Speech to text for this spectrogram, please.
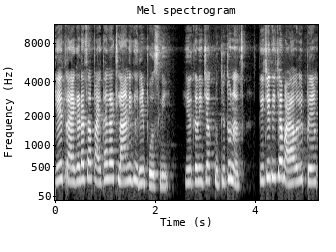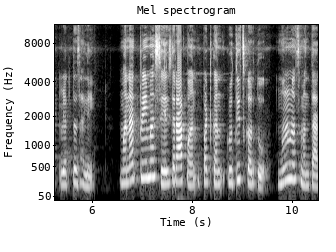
घेत रायगडाचा पायथा गाठला आणि घरी पोचली. हिरकणीच्या कृतीतूनच तिचे तिच्या बाळावरील प्रेम व्यक्त झाले. मनात प्रेम असेल तर आपण पटकन कृतीच करतो. म्हणूनच म्हणतात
